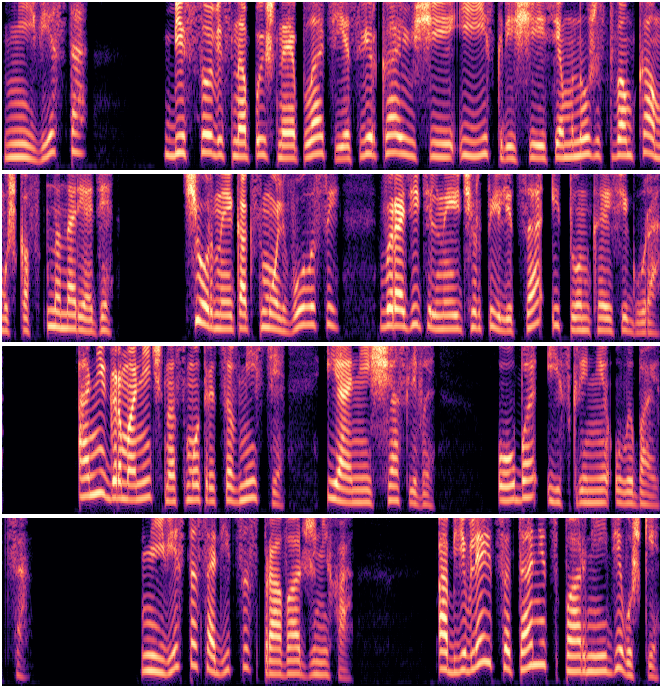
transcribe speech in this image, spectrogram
Невеста — бессовестно пышное платье, сверкающее и искрящееся множеством камушков на наряде. Черные, как смоль, волосы, выразительные черты лица и тонкая фигура. Они гармонично смотрятся вместе, и они счастливы. Оба искренне улыбаются. Невеста садится справа от жениха. Объявляется танец парня и девушки.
